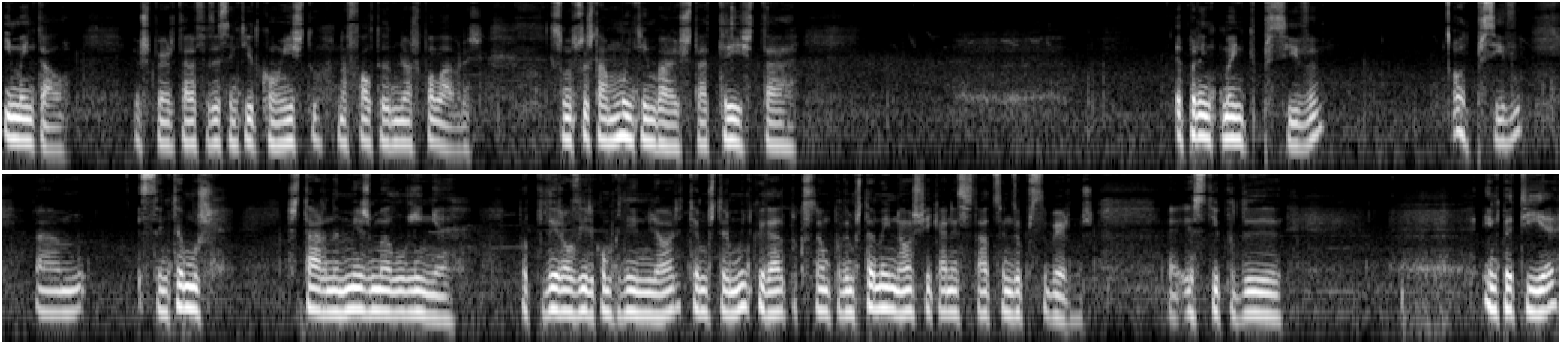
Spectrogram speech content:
e mental. Eu espero estar a fazer sentido com isto, na falta de melhores palavras. Se uma pessoa está muito em baixo, está triste, está aparentemente depressiva ou depressivo, hum, se tentamos estar na mesma linha para poder ouvir e compreender melhor, temos de ter muito cuidado porque senão podemos também nós ficar nesse estado sem nos apercebermos. Eh, esse tipo de empatia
